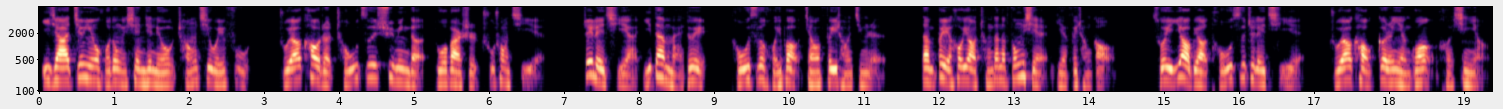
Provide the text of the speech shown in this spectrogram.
一家经营活动现金流长期为负，主要靠着筹资续命的多半是初创企业，这类企业一旦买对，投资回报将非常惊人。但背后要承担的风险也非常高，所以要不要投资这类企业，主要靠个人眼光和信仰。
